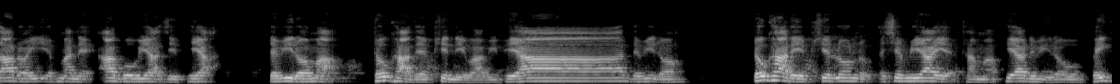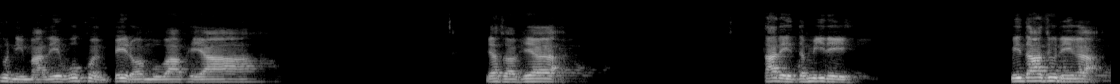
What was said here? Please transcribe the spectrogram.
သားတော်ကြီးအမှတ်နဲ့အာကိုရစီဖျားတပည့်တော်မှဒုက္ခတွေဖြစ်နေပါပြီဖျားတပည့်တော်ဒုက္ခတွေဖြစ်လွန်းလို့အရှင်ဖျားရဲ့ထံမှာဖျားတပည့်တော်ကိုဘိက္ခုနီမလေးဝုတ်ခွင့်ပေးတော်မူပါဖျားမြတ်စွာဘုရားကသားတွေသမီးတွေမိသားစုတွေကတ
